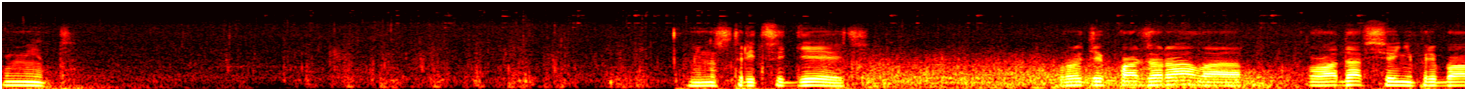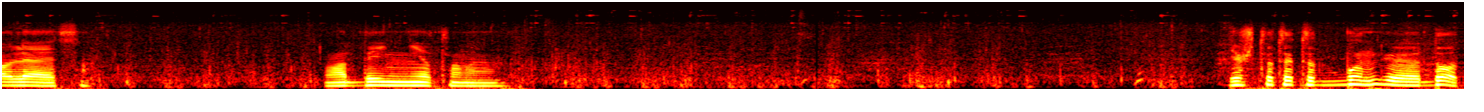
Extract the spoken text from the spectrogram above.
Шумит. Минус 39. Вроде пожрал, а вода все не прибавляется. Воды нету, наверное. Где что-то этот бун... Э, дот?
